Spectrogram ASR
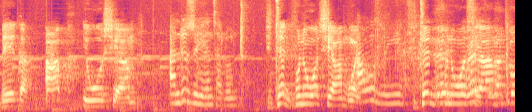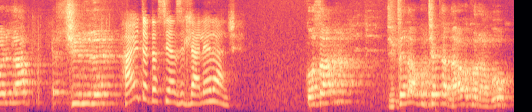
beka apha iwoshi yam. Andizuyenza loo nto. ndithe ndifuna iwoshi yam wena. Ndithe ndifuna iwoshi yam. Hayi tata siyazidlalela nje. nkosana ndicela ukuthetha nawe khona ngoku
